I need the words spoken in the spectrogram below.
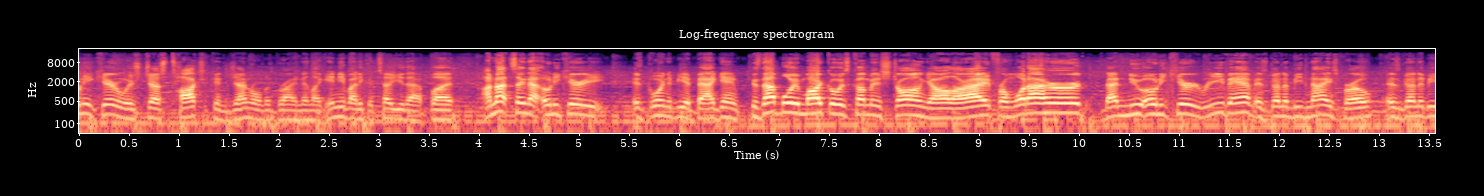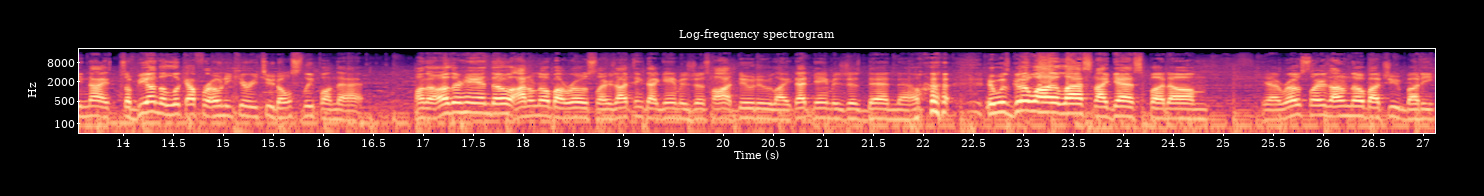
Onikiri was just toxic in general to grind, and like anybody could tell you that. But I'm not saying that Onikiri is going to be a bad game because that boy Marco is coming strong, y'all. All right, from what I heard, that new Onikiri revamp is gonna be nice, bro. It's gonna be nice. So be on the lookout for Onikiri too. Don't sleep on that. On the other hand, though, I don't know about Ro-Slayers. I think that game is just hot doo-doo. Like, that game is just dead now. it was good while it lasted, I guess, but, um, yeah, Ro-Slayers, I don't know about you, buddy.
